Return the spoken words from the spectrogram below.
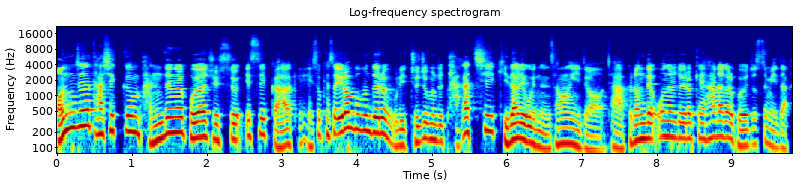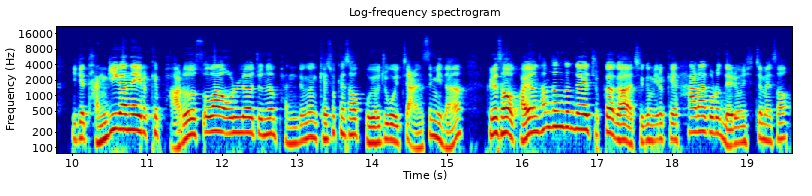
언제 다시금 반등을 보여줄 수 있을까? 계속해서 이런 부분들을 우리 주주분들 다 같이 기다리고 있는 상황이죠. 자 그런데 오늘도 이렇게 하락을 보여줬습니다. 이게 단기간에 이렇게 바로 쏘아 올려주는 반등은 계속해서 보여주고 있지 않습니다. 그래서 과연 삼성전자의 주가가 지금 이렇게 하락으로 내려온 시점에서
